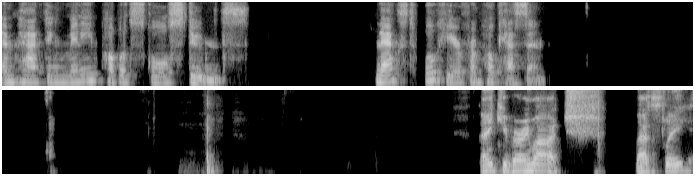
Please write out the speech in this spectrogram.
impacting many public school students. Next, we'll hear from Hockessin. Thank you very much, Leslie,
